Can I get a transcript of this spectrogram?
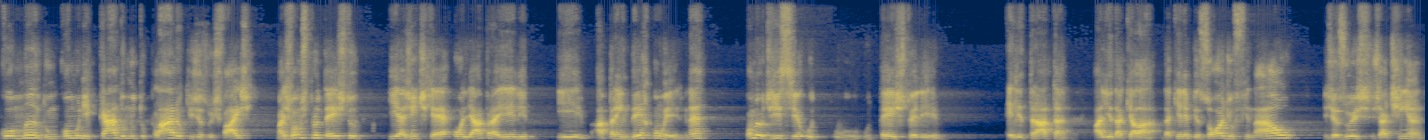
comando, um comunicado muito claro que Jesus faz, mas vamos para o texto e a gente quer olhar para ele e aprender com ele, né? Como eu disse, o, o, o texto ele ele trata ali daquela, daquele episódio final. Jesus já tinha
